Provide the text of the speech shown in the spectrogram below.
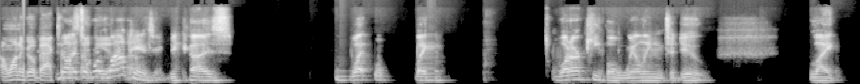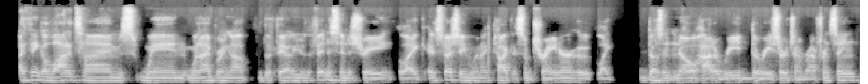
I want to go back to No, it's a worthwhile tangent because what like what are people willing to do? Like I think a lot of times when when I bring up the failure of the fitness industry, like especially when I talk to some trainer who like doesn't know how to read the research I'm referencing.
